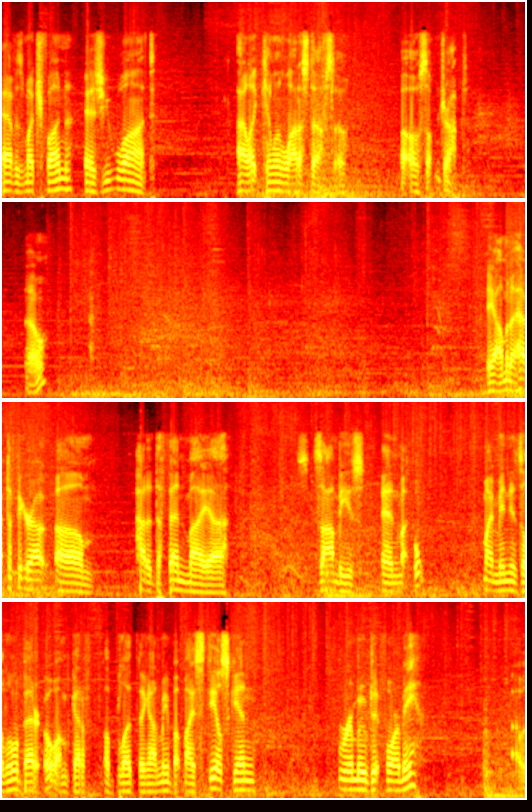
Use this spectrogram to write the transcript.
Have as much fun as you want. I like killing a lot of stuff, so. Uh oh, something dropped. No? Yeah, I'm gonna have to figure out um, how to defend my uh, zombies and my oh, my minions a little better. Oh, I'm got a, a, blood thing on me, but my steel skin removed it for me. Uh,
